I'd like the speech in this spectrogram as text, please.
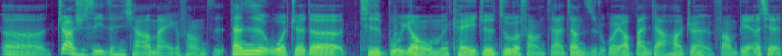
呃，Josh 是一直很想要买一个房子，但是我觉得其实不用，我们可以就是租个房子啊，这样子如果要搬家的话就很方便，而且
